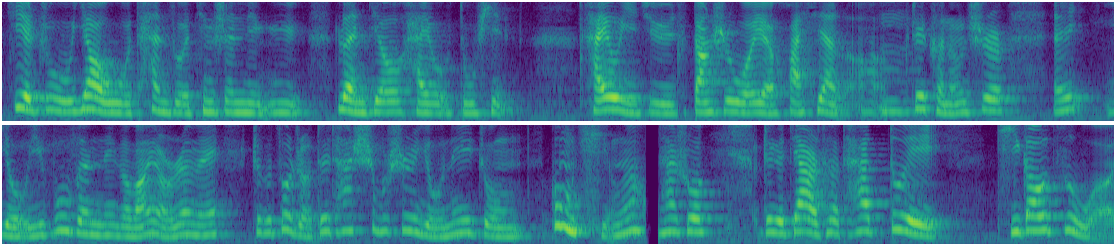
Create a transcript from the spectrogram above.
借助药物探索精神领域，乱交还有毒品。还有一句，当时我也划线了哈，这可能是，哎，有一部分那个网友认为这个作者对他是不是有那种共情啊？他说，这个加尔特他对提高自我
